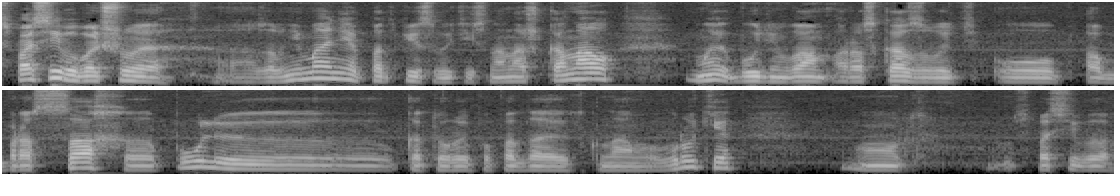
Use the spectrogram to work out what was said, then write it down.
Спасибо большое э, за внимание. Подписывайтесь на наш канал. Мы будем вам рассказывать об образцах э, пуль, э, которые попадают к нам в руки. Вот. Спасибо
